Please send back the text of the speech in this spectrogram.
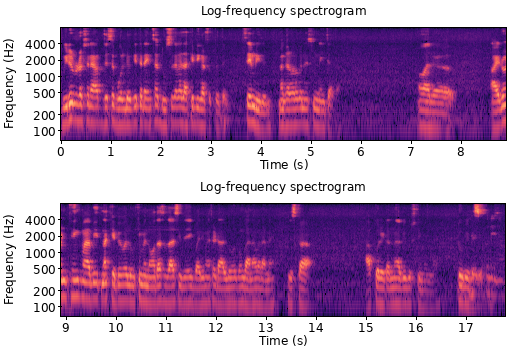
वीडियो प्रोडक्शन है आप जैसे बोल रहे हो कि इतने टाइम से आप दूसरी जगह जाके भी कर सकते थे। सेम रीज़न मैं घर वालों को नहीं चाहता। और आई डोंट थिंक मैं अभी इतना केपेबल हूँ कि मैं नौ दस हज़ार सीधे एक बारी में से डाल दूँ को गाना बनाना है जिसका आपको रिटर्न में अभी कुछ नहीं मिल रहा है टू बी पड़ेगा।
